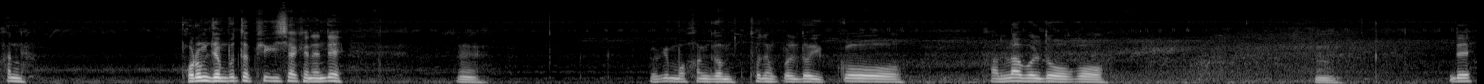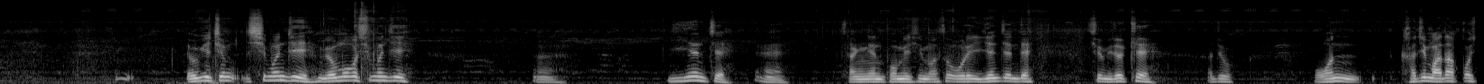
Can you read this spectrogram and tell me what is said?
한 보름 전부터 피기 시작했는데 예. 여기 뭐 황금 토종벌도 있고 한라벌도 오고 음. 근데 여기 지금 심은 지 묘목을 심은 지 어, 2년째 예. 작년 봄에 심어서 올해 2년째인데 지금 이렇게 아주 온 가지마다 꽃,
